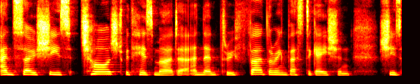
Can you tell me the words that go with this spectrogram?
And so she's charged with his murder. And then through further investigation, she's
